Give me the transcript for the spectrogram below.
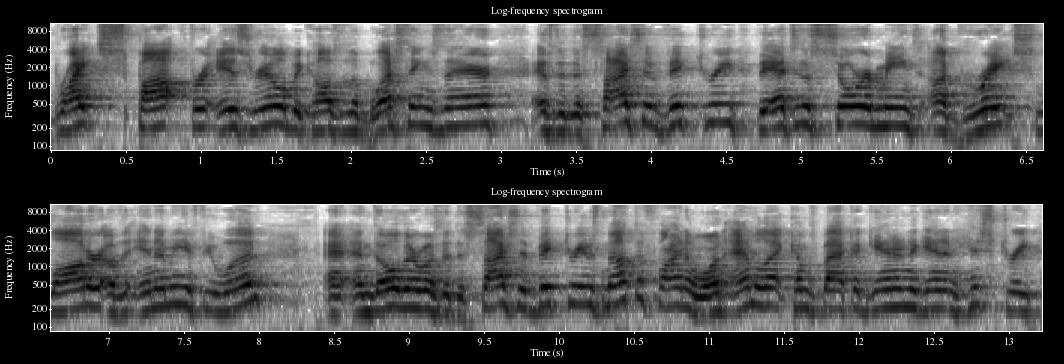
bright spot for Israel because of the blessings there. It was a decisive victory. The edge of the sword means a great slaughter of the enemy, if you would. And, and though there was a decisive victory, it was not the final one. Amalek comes back again and again in history.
